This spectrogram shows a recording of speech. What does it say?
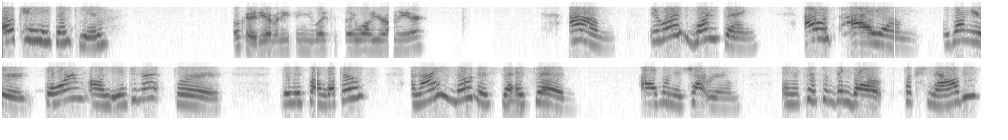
Okay, thank you. Okay. Do you have anything you'd like to say while you're on the air? Um, there was one thing. I was I um was on your forum on the internet for the Respond Geckos, and I noticed that it said I was on your chat room, and it said something about functionality.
